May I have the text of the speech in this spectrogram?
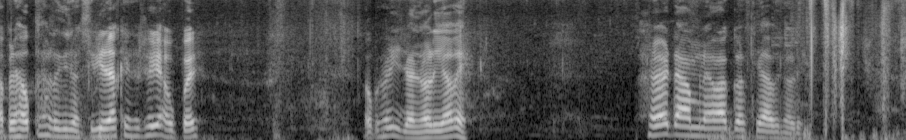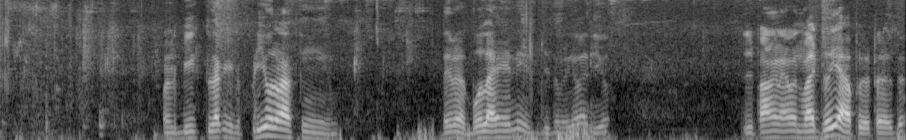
આપણે ઉપર ચડી ગયા સીડી રાખીને થઈ ઉપર. ઉપર થઈ જાય નળી આવે. હટ આમને આગળથી આવે નળી. પણ બીક લાગે છે પ્રિયો લાગતી તમે બોલાય નહીં જે તમે જવા દો એટલે પાણી આવવાની વાત જોઈએ આપણે અત્યારે તો.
